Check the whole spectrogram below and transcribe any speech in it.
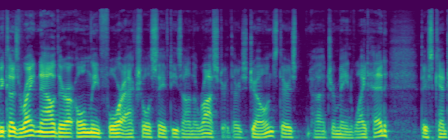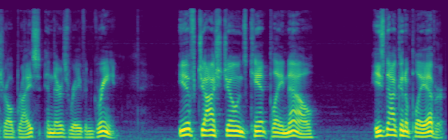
because right now there are only four actual safeties on the roster. There's Jones, there's uh, Jermaine Whitehead, there's Kentrell Brice, and there's Raven Greene if Josh Jones can't play now, he's not going to play ever.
